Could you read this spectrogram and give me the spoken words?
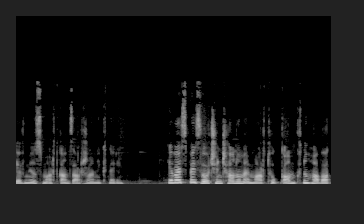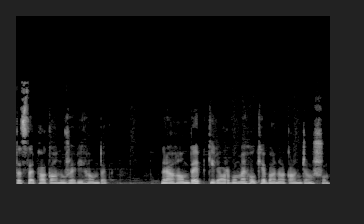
եւ մյուս մարդկանց արժանինքներին։ Եվ այսպես ոչնչանում է մարդու կամքն ու հավատը սեփական ուժերի հանդեպ։ Նրա հանդեպ կիրառվում է հոգեբանական ճնշում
